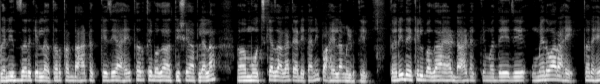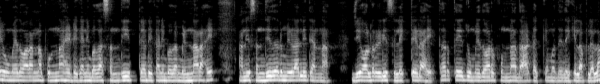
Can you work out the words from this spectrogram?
गणित जर केलं तर तर दहा टक्के जे आहे तर ते बघा अतिशय आपल्याला मोजक्या जागा त्या ठिकाणी पाहायला मिळतील. तरी देखील बघा ह्या दहा टक्केमध्ये जे उमेदवार आहे तर हे उमेदवारांना पुन्हा ह्या ठिकाणी बघा संधी त्या ठिकाणी बघा मिळणार आहे. आणि संधी जर मिळाली त्यांना जे ऑलरेडी सिलेक्टेड आहे तर ते उमेदवार पुन्हा दहा टक्केमध्ये देखील आपल्याला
